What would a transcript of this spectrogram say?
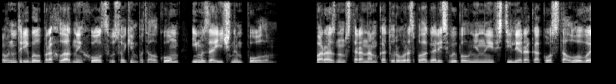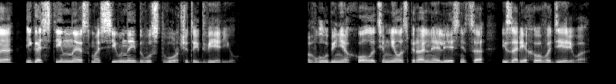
Внутри был прохладный холл с высоким потолком и мозаичным полом, по разным сторонам которого располагались выполненные в стиле рококо столовая и гостиная с массивной двустворчатой дверью. В глубине холла темнела спиральная лестница из орехового дерева,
